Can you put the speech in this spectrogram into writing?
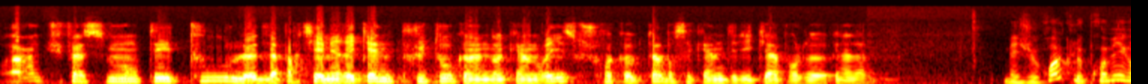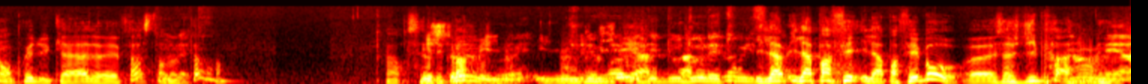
Vraiment que tu fasses monter tout de la partie américaine plutôt quand même dans le calendrier, parce que je crois qu'octobre c'est quand même délicat pour le Canada. Mais je crois que le premier Grand Prix du Canada de F1 c'est en octobre. Hein. Alors, Justement, mais ils, l'ont bougé. À... Et tout, il, a, il a pas fait, il a pas fait beau. Euh, ça je dis pas. Non, mais, euh,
